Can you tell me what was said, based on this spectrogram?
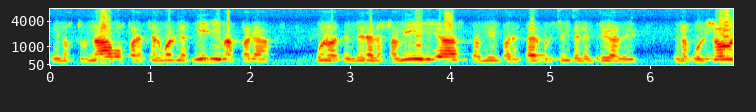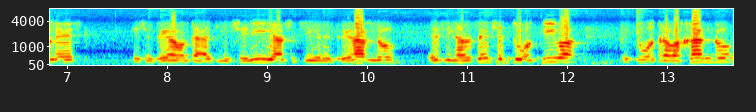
eh, nos turnábamos para hacer guardias mínimas, para bueno atender a las familias, también para estar presente en la entrega de, de los bolsones, que se entregaban cada 15 días, se siguen entregando. Es decir, la docencia estuvo activa, estuvo trabajando,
